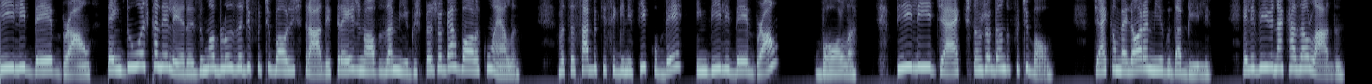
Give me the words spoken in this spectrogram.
Billy B. Brown tem duas caneleiras, uma blusa de futebol listrada e três novos amigos para jogar bola com ela. Você sabe o que significa o B em Billy B. Brown? Bola. Billy e Jack estão jogando futebol. Jack é o melhor amigo da Billy. Ele vive na casa ao lado.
